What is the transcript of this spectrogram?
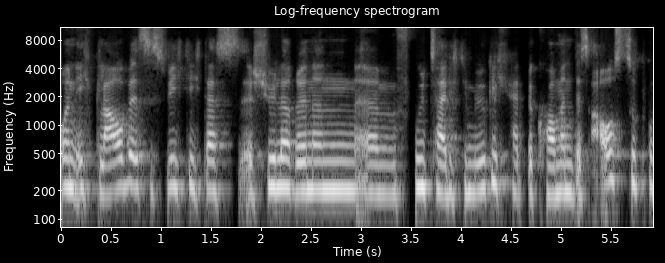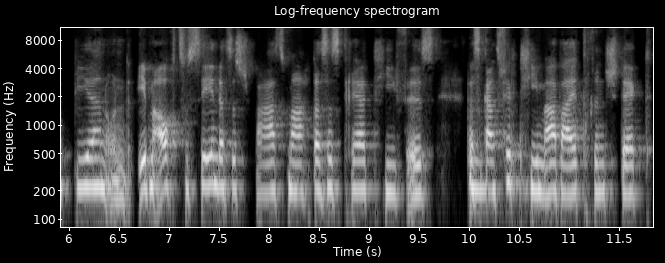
und ich glaube, es ist wichtig, dass äh, Schülerinnen ähm, frühzeitig die Möglichkeit bekommen, das auszuprobieren und eben auch zu sehen, dass es Spaß macht, dass es kreativ ist, dass mhm. ganz viel Teamarbeit drin steckt,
